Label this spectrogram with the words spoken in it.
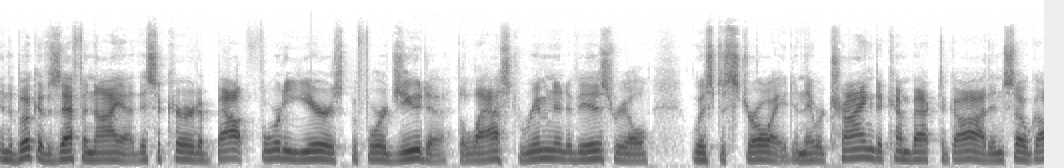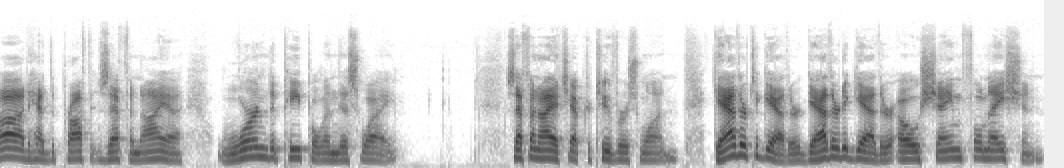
In the book of Zephaniah, this occurred about 40 years before Judah, the last remnant of Israel, was destroyed, and they were trying to come back to God. And so God had the prophet Zephaniah warn the people in this way. Zephaniah chapter 2, verse 1. Gather together, gather together, O shameful nation,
